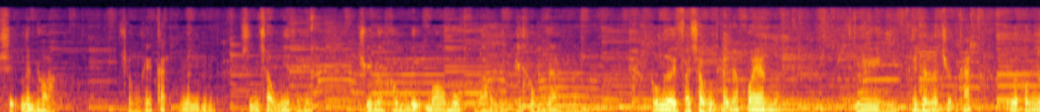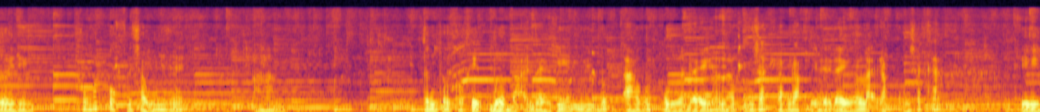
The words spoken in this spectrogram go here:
sự linh hoạt trong cái cách mình sinh sống như thế chứ nó không bị bó buộc vào những cái không gian này có người phải sống theo cái quen thôi thì cái đó là chuyện khác. Nhưng mà có người thì không bắt buộc phải sống như thế. À, tính tôi có khi bừa bãi về thì vứt áo vứt quần ở đấy là cuốn sách đang đọc thì để đây lại đọc cuốn sách khác thì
